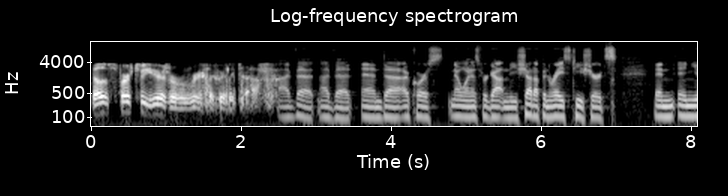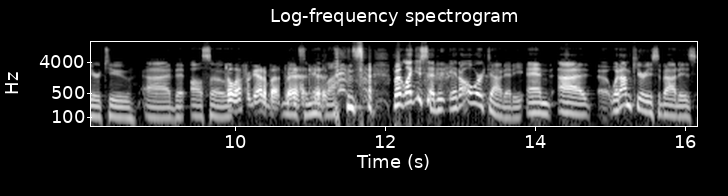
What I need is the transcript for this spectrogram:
those first two years were really really tough. I bet, I bet, and uh, of course, no one has forgotten the "Shut Up and Race" T-shirts. In, in year two, uh, that also oh I forgot about made that some headlines, but like you said, it, it all worked out, Eddie. And uh, what I'm curious about is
